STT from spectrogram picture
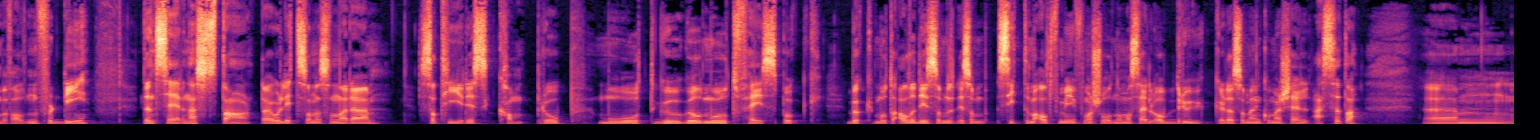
anbefale den. Fordi den serien her starta jo litt som en sånn derre satirisk kamprop mot Google, mot Facebook, book, mot alle de som liksom sitter med altfor mye informasjon om oss selv og bruker det som en kommersiell asset. da Um,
